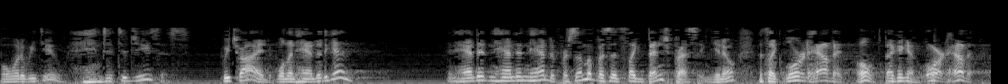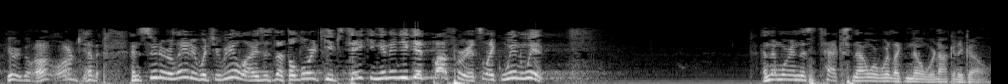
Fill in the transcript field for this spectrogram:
Well, what do we do? Hand it to Jesus. We tried. Well, then hand it again. And hand it and hand it and hand it. For some of us, it's like bench pressing, you know? It's like, Lord, have it. Oh, it's back again. Lord, have it. Here we go. Oh, Lord, have it. And sooner or later, what you realize is that the Lord keeps taking it and you get buffer. It's like win-win. And then we're in this text now where we're like, no, we're not going to go.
